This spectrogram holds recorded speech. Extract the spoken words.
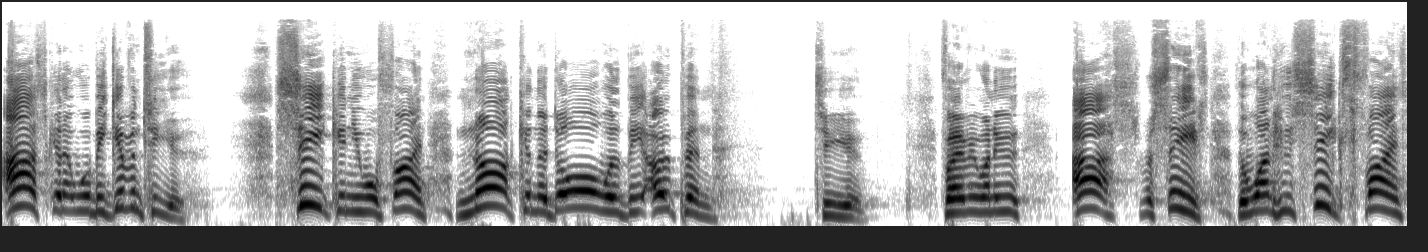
ask and it will be given to you. Seek and you will find. Knock and the door will be opened to you. For everyone who asks receives. The one who seeks finds.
